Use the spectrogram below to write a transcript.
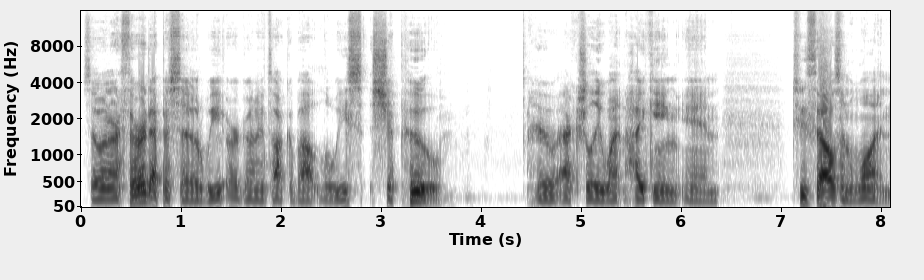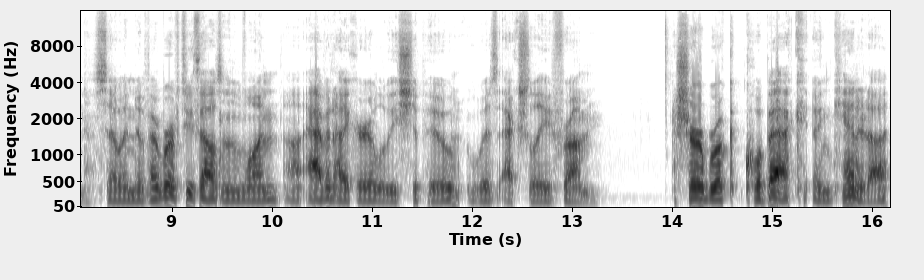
So, in our third episode, we are going to talk about Louise Chaput, who actually went hiking in 2001. So, in November of 2001, uh, avid hiker Louise Chaput was actually from Sherbrooke, Quebec, in Canada.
